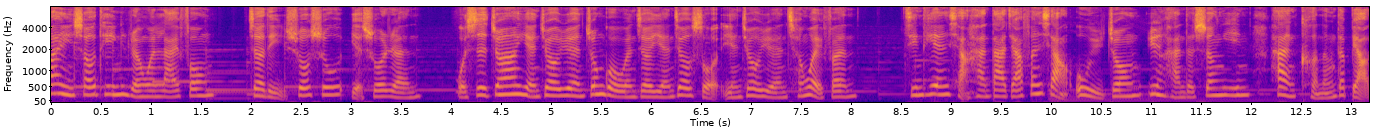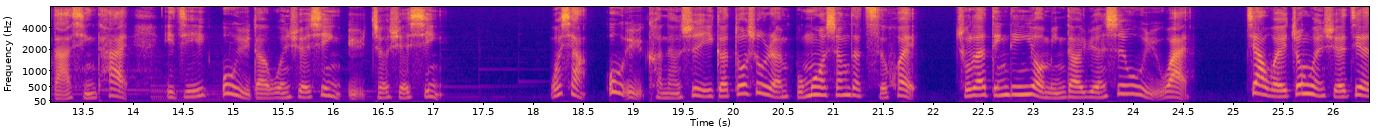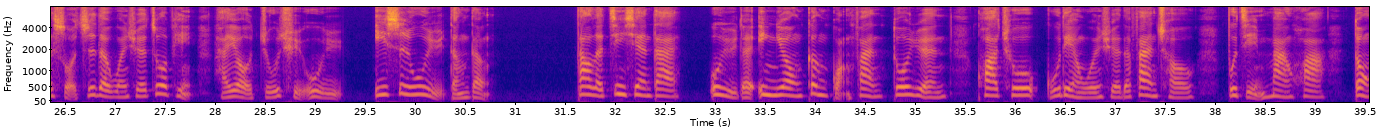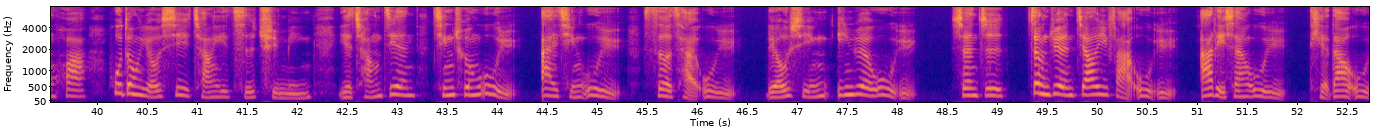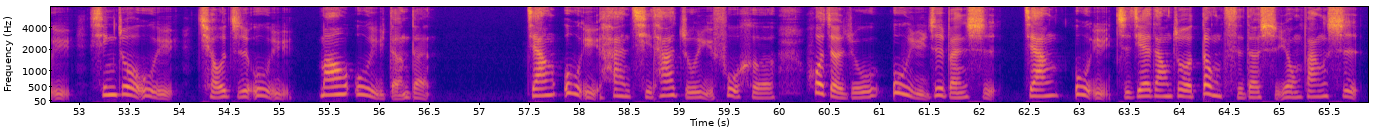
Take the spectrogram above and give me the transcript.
欢迎收听《人文来风》，这里说书也说人。我是中央研究院中国文哲研究所研究员陈伟芬。今天想和大家分享物语中蕴含的声音和可能的表达形态，以及物语的文学性与哲学性。我想，物语可能是一个多数人不陌生的词汇。除了鼎鼎有名的《源氏物语》外，较为中文学界所知的文学作品还有《竹取物语》《伊势物语》等等。到了近现代，物语的应用更广泛多元，跨出古典文学的范畴。不仅漫画、动画、互动游戏常以此取名，也常见青春物语、爱情物语、色彩物语、流行音乐物语，甚至证券交易法物语、阿里山物语、铁道物语、星座物语、求职物语、猫物语等等。将物语和其他主语复合，或者如物语日本史。将物语直接当作动词的使用方式。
